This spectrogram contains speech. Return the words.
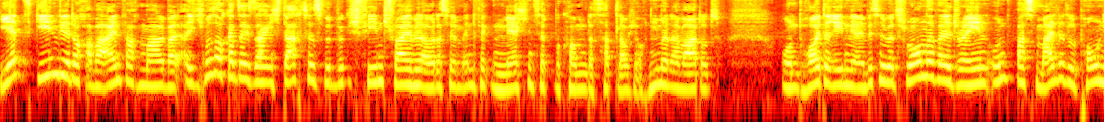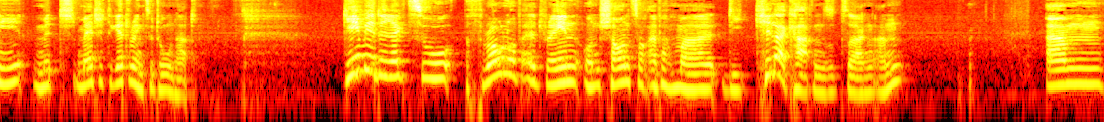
Jetzt gehen wir doch aber einfach mal, weil ich muss auch ganz ehrlich sagen, ich dachte, es wird wirklich Feen-Tribal, aber dass wir im Endeffekt ein Märchenset bekommen, das hat, glaube ich, auch niemand erwartet. Und heute reden wir ein bisschen über Throne of Eldraine und was My Little Pony mit Magic the Gathering zu tun hat. Gehen wir direkt zu Throne of Eldraine und schauen uns doch einfach mal die Killerkarten sozusagen an. Ähm,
